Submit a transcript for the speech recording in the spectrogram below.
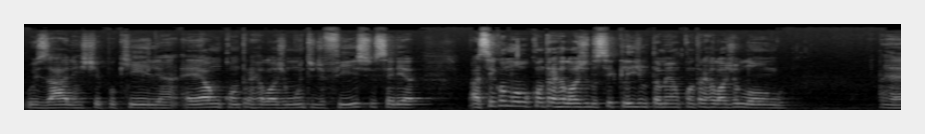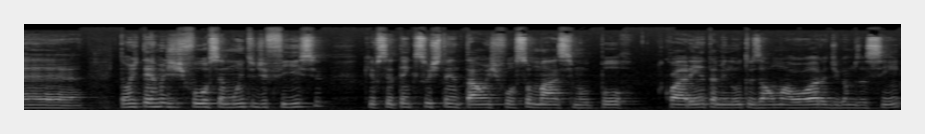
os aliens, tipo Killian, é um contrarrelógio muito difícil. Seria assim como o contrarrelógio do ciclismo também é um contrarrelógio longo. É, então, em termos de esforço, é muito difícil, que você tem que sustentar um esforço máximo por 40 minutos a uma hora, digamos assim,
